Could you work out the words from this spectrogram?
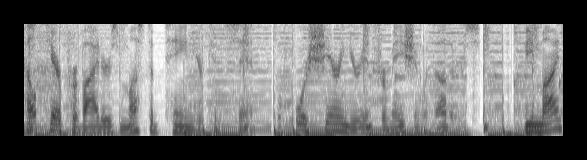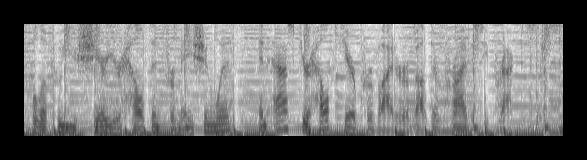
Healthcare providers must obtain your consent before sharing your information with others. Be mindful of who you share your health information with and ask your healthcare provider about their privacy practices.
